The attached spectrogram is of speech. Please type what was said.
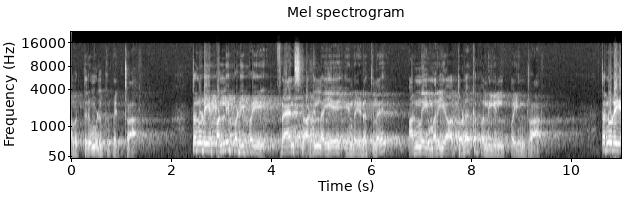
அவர் திருமுழுக்கு பெற்றார். தன்னுடைய பள்ளி படிப்பை பிரான்ஸ் நாட்டில் ஐஏ என்ற இடத்திலே அன்னை மரியா தொடக்க பள்ளியில் பயின்றார். தன்னுடைய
